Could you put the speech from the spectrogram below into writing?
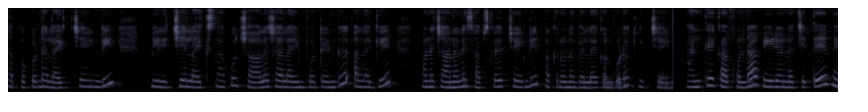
తప్పకుండా లైక్ చేయండి. మీరు ఇచ్చే లైక్స్ నాకు చాలా చాలా ఇంపార్టెంట్. అలాగే మన ఛానల్ని సబ్స్క్రైబ్ చేయండి. పక్కన ఉన్న బెల్ ఐకాన్ కూడా క్లిక్ చేయండి. అంతేకాకుండా వీడియో నచ్చితే మీ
